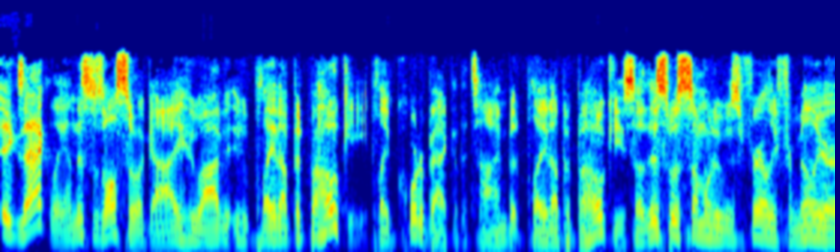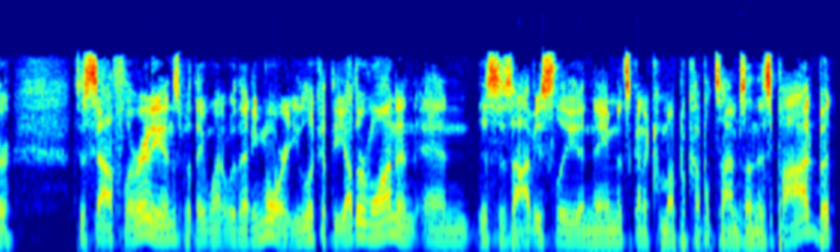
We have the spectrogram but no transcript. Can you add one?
Exactly, and this was also a guy who who played up at Pahokee, played quarterback at the time, but played up at Pahokee. So this was someone who was fairly familiar to South Floridians, but they went with Eddie Moore. You look at the other one, and, and this is obviously a name that's going to come up a couple times on this pod, but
